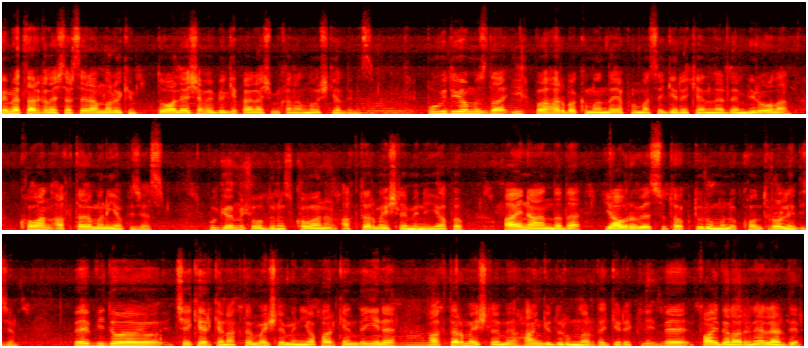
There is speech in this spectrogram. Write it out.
Kıymetli arkadaşlar selamünaleyküm. Doğal Yaşam ve Bilgi Paylaşım kanalına hoş geldiniz. Bu videomuzda ilkbahar bakımında yapılması gerekenlerden biri olan kovan aktarımını yapacağız. Bu görmüş olduğunuz kovanın aktarma işlemini yapıp aynı anda da yavru ve stok durumunu kontrol edeceğim. Ve videoyu çekerken aktarma işlemini yaparken de yine aktarma işlemi hangi durumlarda gerekli ve faydaları nelerdir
